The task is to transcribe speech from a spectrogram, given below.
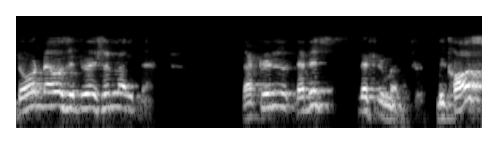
Don't have a situation like that. That will, that is detrimental because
